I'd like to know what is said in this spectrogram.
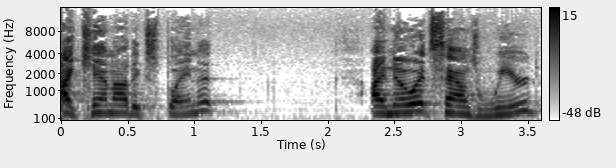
I cannot explain it. I know it sounds weird.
